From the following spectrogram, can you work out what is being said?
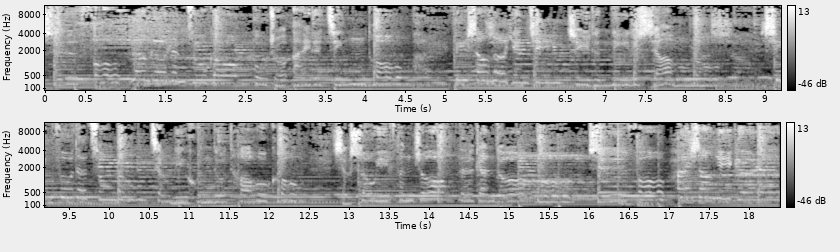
是否两个人足够捕捉爱的尽头？闭上了眼睛，记得你的笑容，幸福的从容，将灵魂都掏空，享受一分钟的感动。是否爱上一个人，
